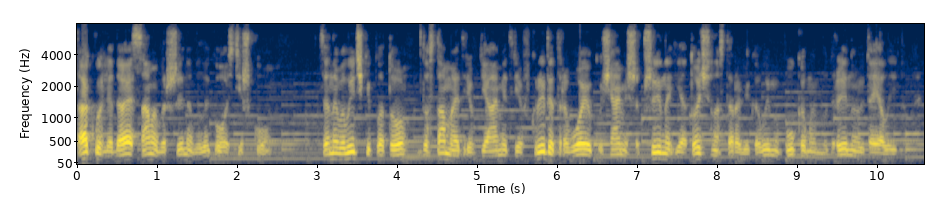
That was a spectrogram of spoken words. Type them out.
Так виглядає саме вершина великого стіжку. Це невеличке плато до 100 метрів в діаметрі, вкрите травою, кущами шепшини і оточено старовіковими буками, мудриною та ялинами.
